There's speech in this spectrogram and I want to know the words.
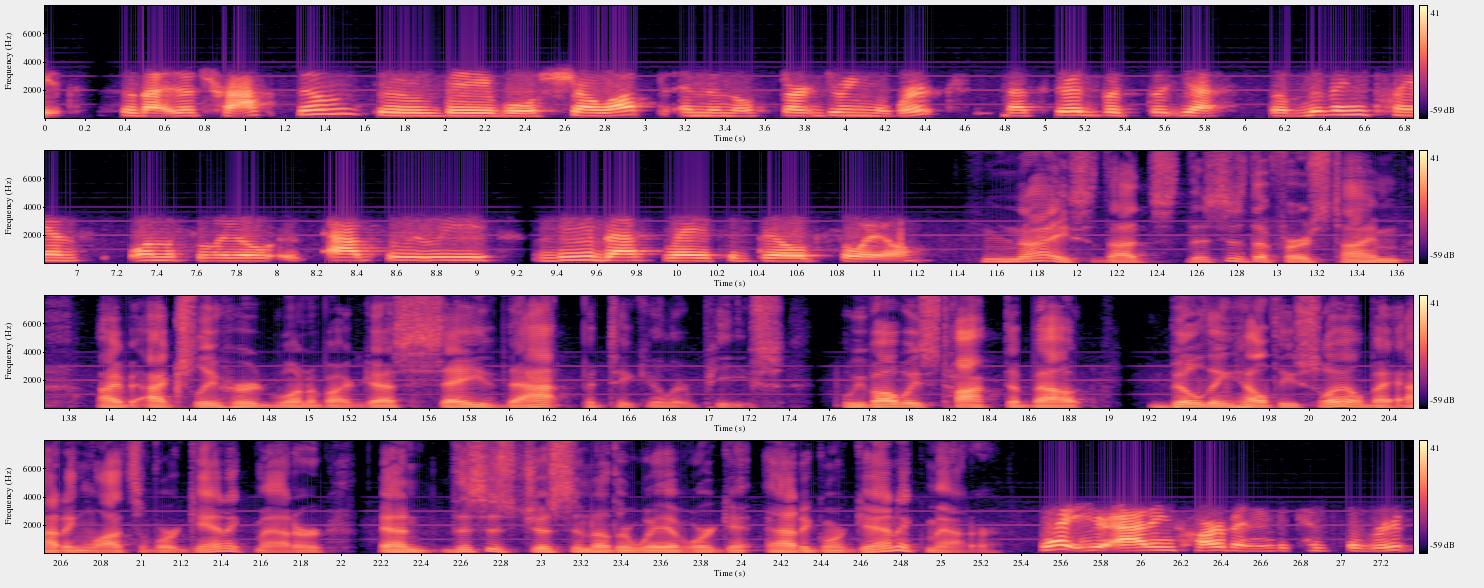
eat so that it attracts them so they will show up and then they'll start doing the work. That's good. But the, yes, the living plants on the soil is absolutely the best way to build soil. Nice. That's this is the first time I've actually heard one of our guests say that particular piece. We've always talked about building healthy soil by adding lots of organic matter. And this is just another way of orga- adding organic matter. Right, you're adding carbon because the roots.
